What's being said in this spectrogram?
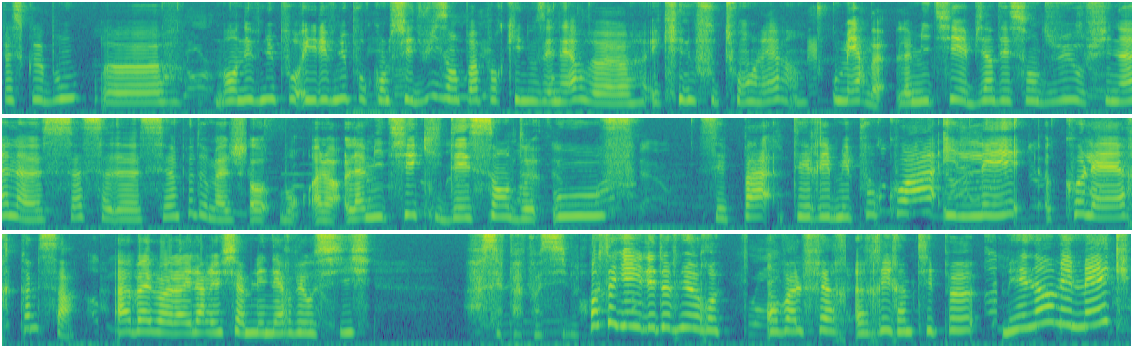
parce que bon, euh, bon on est venu pour, il est venu pour qu'on le séduise, hein, pas pour qu'il nous énerve euh, et qu'il nous fout tout en l'air. Oh merde, l'amitié est bien descendue au final, euh, ça, ça c'est un peu dommage. Oh bon, alors l'amitié qui descend de ouf, c'est pas terrible. Mais pourquoi il est colère comme ça? Ah ben voilà, il a réussi à me l'énerver aussi. Oh, c'est pas possible. Oh, ça y est, il est devenu heureux. On va le faire rire un petit peu. Mais non, mais mec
